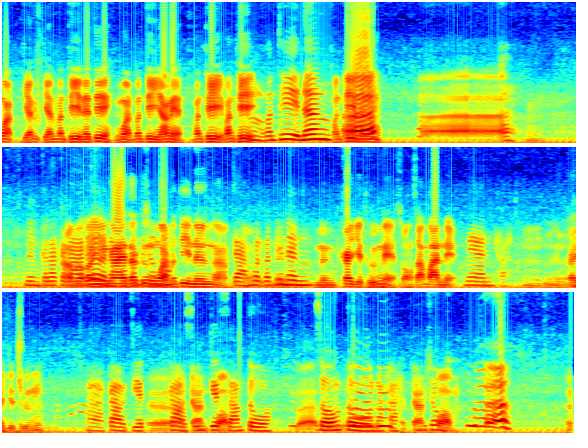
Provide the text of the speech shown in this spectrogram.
งวดเขียนเขียนวันที่ในที่งวดวันที่หยังเนี่ยวันที่วันที่อืมวันที่หนึ่งวันที่หนึ่งอืมหนึ่งกรกเอาฎาคมเอาเด้อง่ายๆนะคะถ้าคืองวดวันท่านผู้ชมที่หนึ่งอะจ้ะงวดวันที่หนึ่ง หนึ่งใกล้จะถึงเนี่ยสองสามวันเนี่ยแมนค่ะอืมใกล้จะถึง ห้าเก้าเจ็ดเออเก้าอาศูจารนย์ย์เจ็ดป้อม สามตัวสองตัวนะคะอาท่าจานรย์ผู้ชมป้อม เอ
